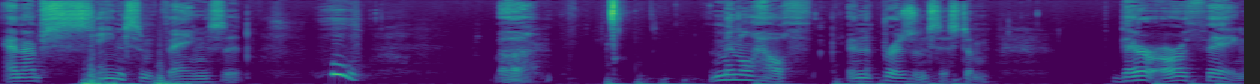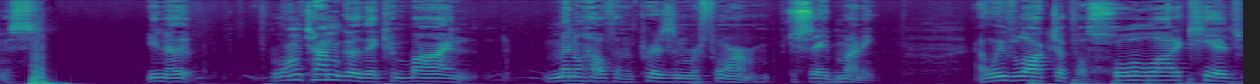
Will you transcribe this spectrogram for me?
and I've seen some things that, whew, uh, mental health in the prison system. There are things, you know, a long time ago they combined mental health and prison reform to save money. And we've locked up a whole lot of kids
